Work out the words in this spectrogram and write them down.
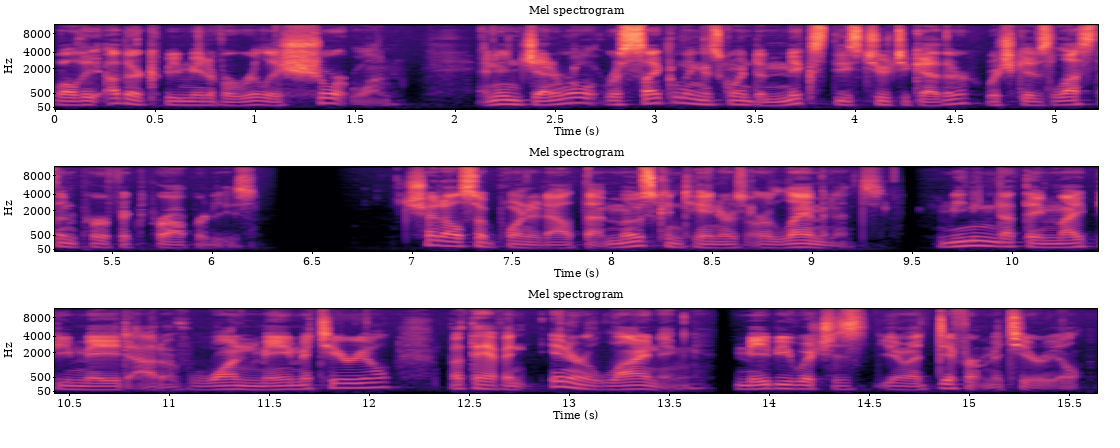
while the other could be made of a really short one. And in general, recycling is going to mix these two together, which gives less than perfect properties. Chet also pointed out that most containers are laminates, meaning that they might be made out of one main material, but they have an inner lining, maybe which is you know a different material,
